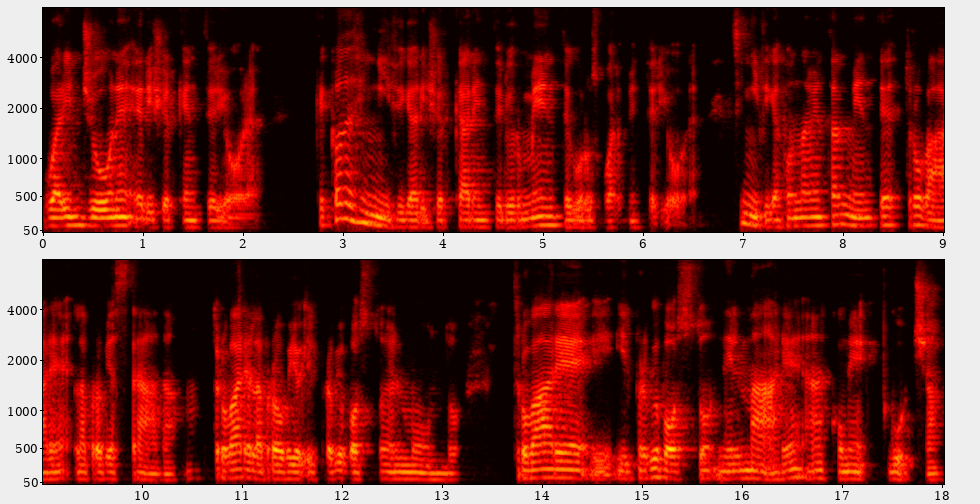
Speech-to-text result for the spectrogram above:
guarigione e ricerca interiore. Che cosa significa ricercare interiormente con lo sguardo interiore? Significa fondamentalmente trovare la propria strada, trovare proprio, il proprio posto nel mondo, trovare il proprio posto nel mare eh, come goccia.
